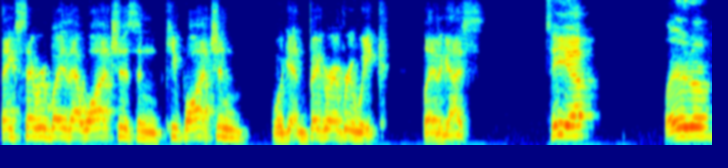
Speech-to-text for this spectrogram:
thanks to everybody that watches and keep watching. We're getting bigger every week. Later, guys. See ya. Later.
